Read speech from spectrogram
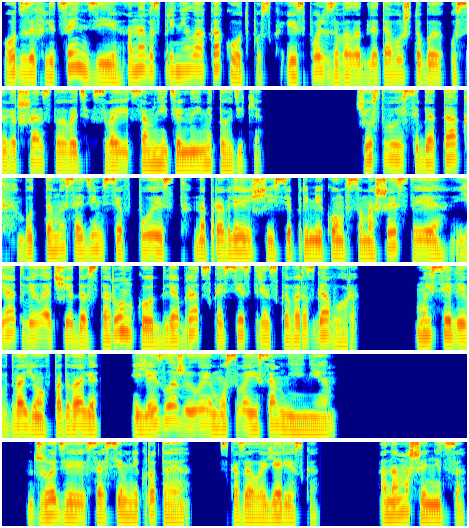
Отзыв лицензии она восприняла как отпуск и использовала для того, чтобы усовершенствовать свои сомнительные методики. Чувствую себя так, будто мы садимся в поезд, направляющийся прямиком в сумасшествие, я отвела Чеда в сторонку для братско-сестринского разговора. Мы сели вдвоем в подвале, и я изложила ему свои сомнения. «Джоди совсем не крутая», — сказала я резко. «Она мошенница.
